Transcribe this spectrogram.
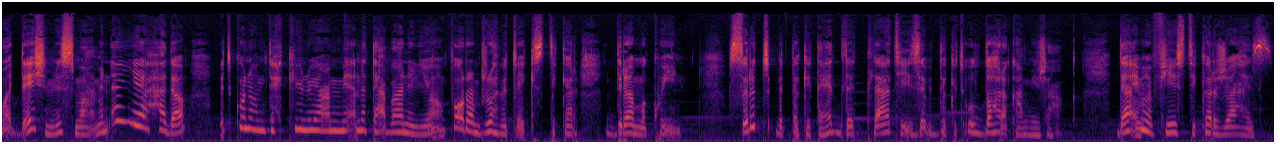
وقديش بنسمع من أي حدا بتكون عم تحكي له يا عمي أنا تعبان اليوم فورا بروح بتلاقي sticker drama queen صرت بدك تعد لثلاثة إذا بدك تقول ظهرك عم يوجعك. دائما في sticker جاهز.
